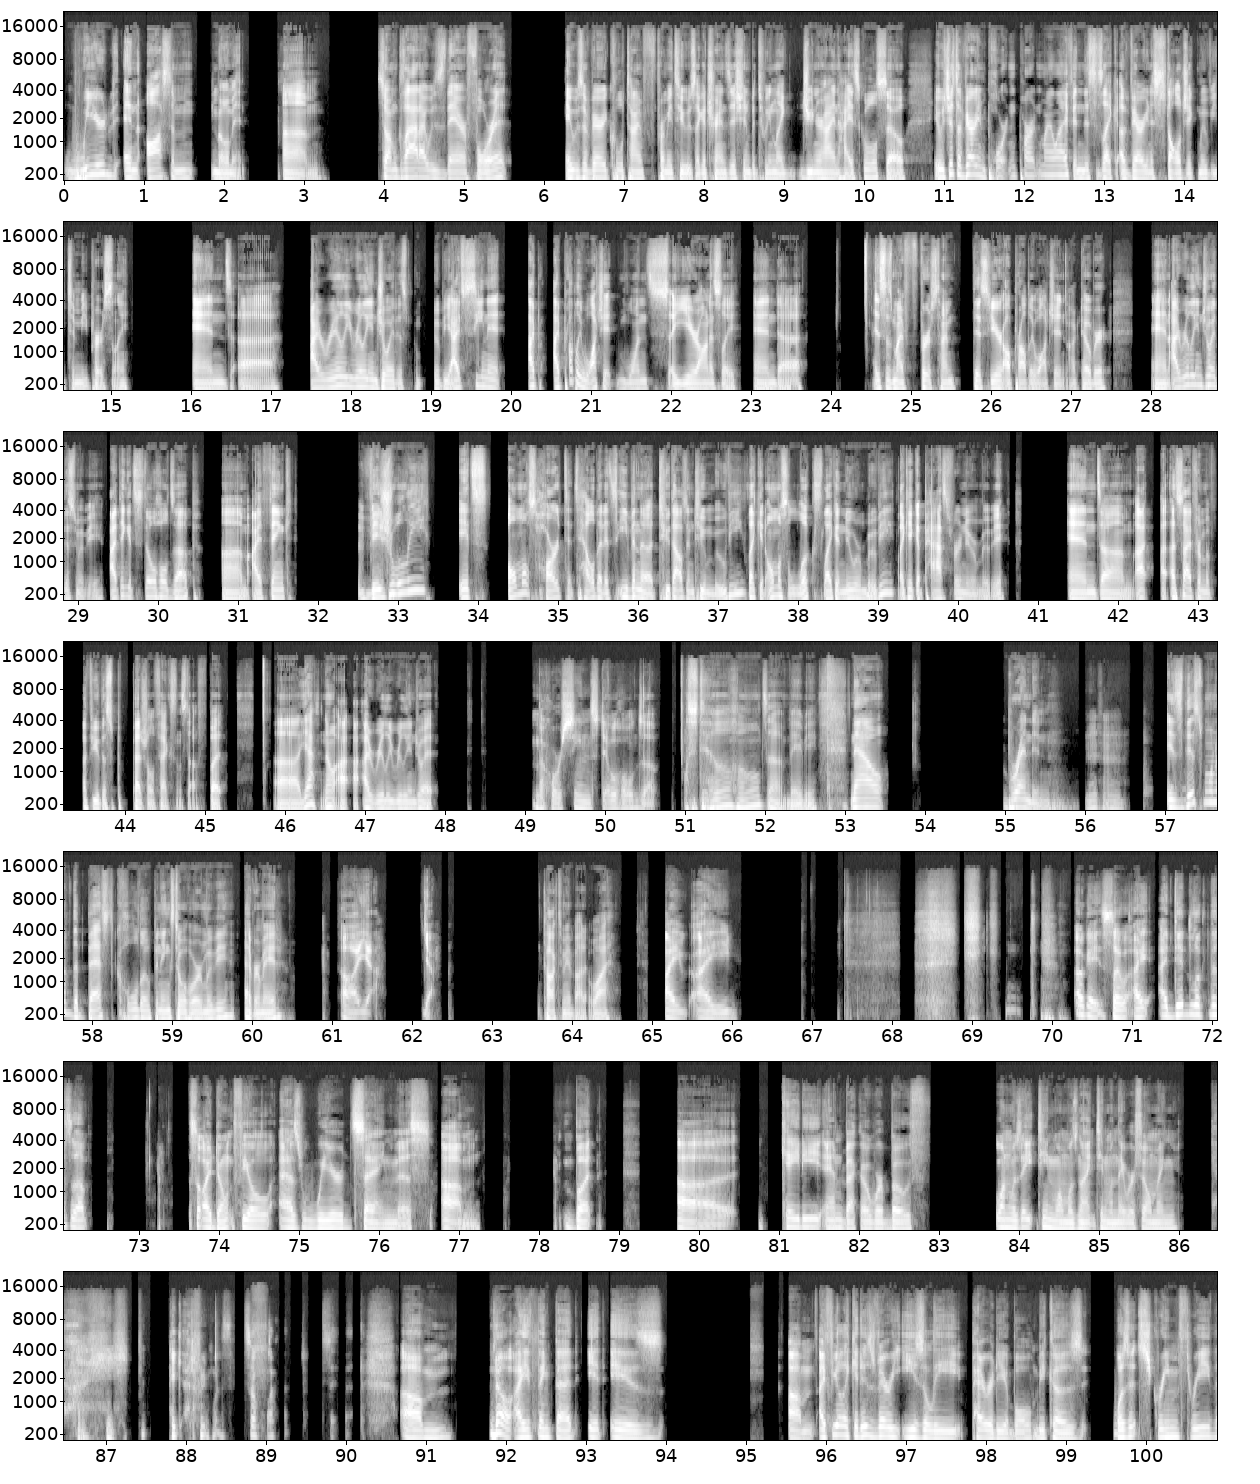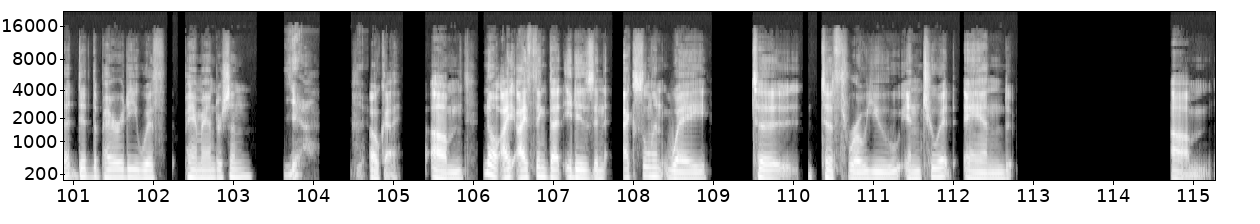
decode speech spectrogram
weird and awesome moment. Um, so I'm glad I was there for it. It was a very cool time for me too. It was like a transition between like junior high and high school. So it was just a very important part in my life. And this is like a very nostalgic movie to me personally. And uh, I really, really enjoy this movie. I've seen it. I I probably watch it once a year, honestly. And uh, this is my first time this year. I'll probably watch it in October. And I really enjoy this movie. I think it still holds up. Um, I think visually, it's almost hard to tell that it's even a 2002 movie. Like it almost looks like a newer movie. Like it could pass for a newer movie. And um, I, aside from a, a few of the special effects and stuff, but uh, yeah, no, I, I really, really enjoy it. the horse scene still holds up. Still holds up, baby. Now, Brendan, Mm-hmm. is this one of the best cold openings to a horror movie ever made? Uh, yeah. Talk to me about it. Why? I I Okay, so I I did look this up so I don't feel as weird saying this. Um but uh Katie and Becca were both one was 18, one was 19 when they were filming. I, I don't even want to say so fuck say that. Um no, I think that it is um I feel like it is very easily parodyable because was it Scream 3 that did the parody with Pam Anderson? Yeah. Okay. Um no, I I think that it is an excellent way to to throw you into it and um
